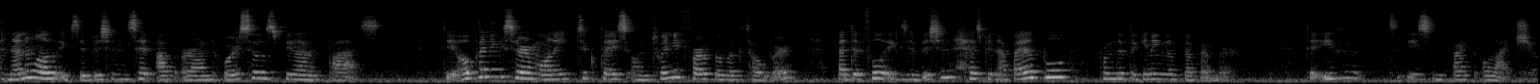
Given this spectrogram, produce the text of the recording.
an annual exhibition set up around Warsaw's Wilanów Palace. The opening ceremony took place on 24th of October, but the full exhibition has been available from the beginning of November. The event is in fact a light show.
